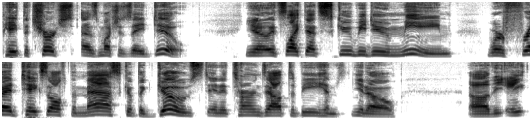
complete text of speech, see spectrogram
hate the church as much as they do. You know, it's like that Scooby Doo meme where Fred takes off the mask of the ghost and it turns out to be him, you know, uh, the eight,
